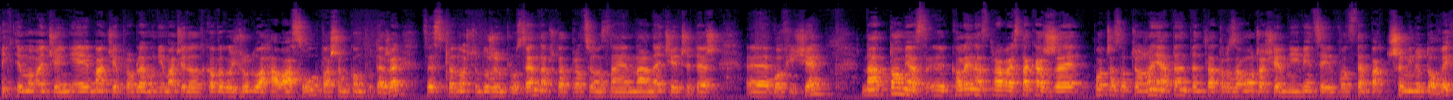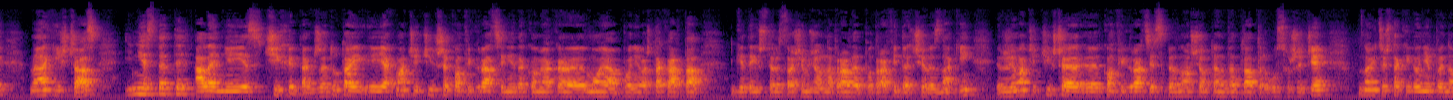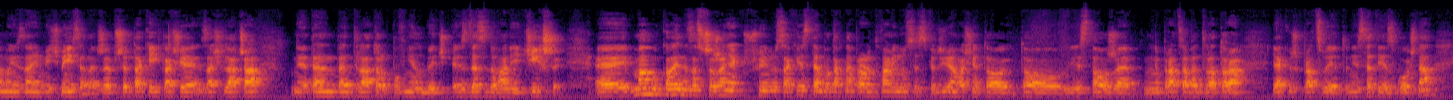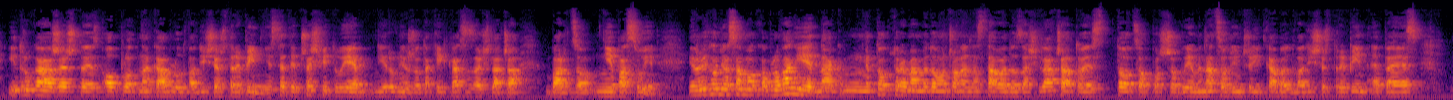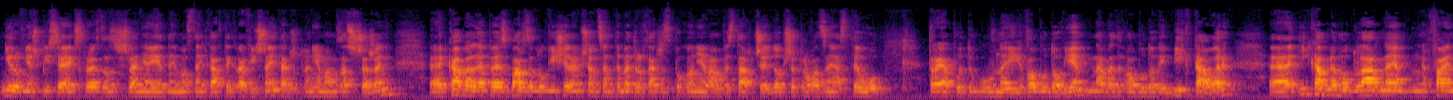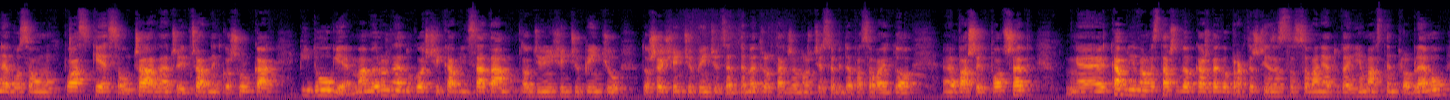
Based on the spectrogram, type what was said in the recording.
i w tym momencie nie macie problemu, nie macie dodatkowego źródła hałasu w Waszym komputerze, co jest z pewnością dużym plusem, na przykład pracując na, na necie czy też e, w Office. Natomiast e, kolejna sprawa jest taka, że podczas obciążenia ten wentylator załącza się mniej więcej w odstępach 3-minutowych na jakiś czas i niestety, ale nie jest cichy. Także tutaj e, jak macie cichsze konfiguracje, nie taką jak moja, ponieważ ta karta GTX 480 naprawdę potrafi dać się we znaki. Jeżeli macie cichsze konfiguracje, z pewnością ten wentylator usłyszycie. No i coś takiego nie powinno moim zdaniem mieć miejsca. Także przy takiej klasie zasilacza e, ten wentylator powinien być zdecydowanie cichszy. E, Mam kolejne zastrzeżenie, jak przy minusach jestem, bo tak naprawdę dwa minusy stwierdziłem właśnie to, to jest to, że praca wentylatora jak już pracuje, to niestety jest głośna. I druga rzecz to jest oplot na kablu 24 pin. Niestety prześwituje i również do takiej klasy zasilacza bardzo nie pasuje. Jeżeli chodzi o samo okablowanie jednak, to które mamy dołączone na stałe do zasilacza, to jest to, co potrzebujemy na co dzień, czyli kabel 24 pin EPS i również PCI Express do zasilania jednej mocnej karty graficznej, także tu nie mam zastrzeżeń. E, Kabel EPS bardzo długi, 70 cm, także spokojnie Wam wystarczy do przeprowadzenia z tyłu traja płyty głównej w obudowie, nawet w obudowie Big Tower. E, I kable modularne, fajne, bo są płaskie, są czarne, czyli w czarnych koszulkach i długie. Mamy różne długości kabli SATA od 95 do 65 cm, także możecie sobie dopasować do e, Waszych potrzeb. E, Kabli Wam wystarczy do każdego praktycznie zastosowania, tutaj nie ma z tym problemu.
